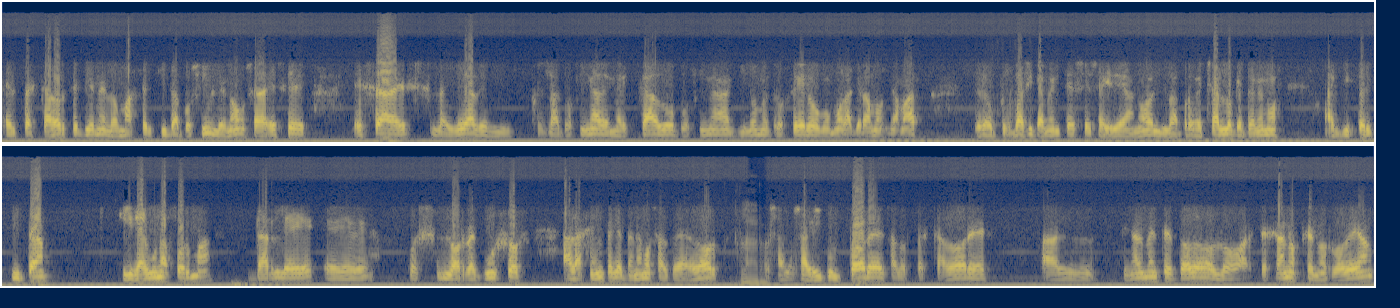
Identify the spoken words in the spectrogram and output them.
el pescador que tiene lo más cerquita posible, ¿no? O sea, ese esa es la idea de pues, la cocina de mercado, cocina kilómetro cero, como la queramos llamar, pero pues básicamente es esa idea, ¿no? El aprovechar lo que tenemos aquí cerquita y de alguna forma darle eh, pues los recursos a la gente que tenemos alrededor, pues a los agricultores, a los pescadores, al finalmente todos los artesanos que nos rodean,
